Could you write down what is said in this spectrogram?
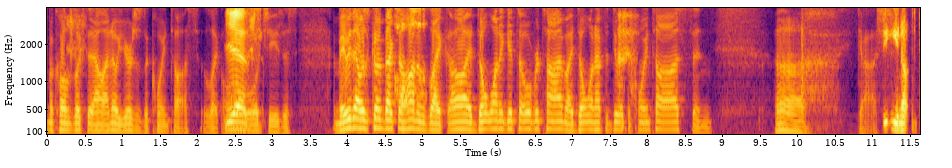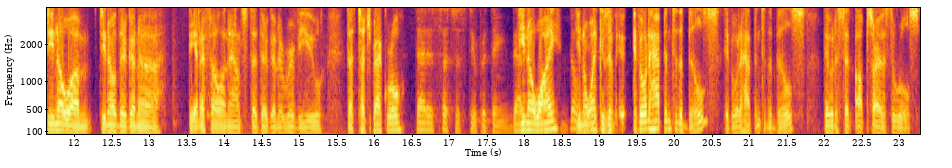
Mahomes looks at Allen. I know yours is a coin toss. It was like, oh Yes. Jesus. And maybe that was coming back to Hunt. It was like, oh, I don't want to get to overtime. I don't want to have to deal with the coin toss. And, uh, gosh. you know, do you know um do you know they're gonna the NFL announced that they're gonna review that touchback rule. That is such a stupid thing. That's, you know why? no, you know why? because- Because if if it would have happened to the Bills, if it would have happened to the Bills, they would have said, "Oh, sorry, that's the rules."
